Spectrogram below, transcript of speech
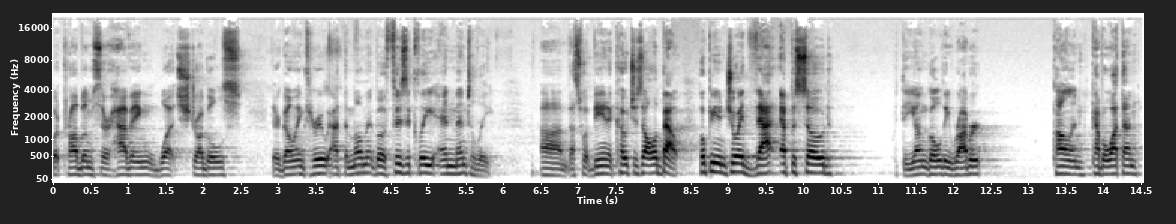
what problems they're having, what struggles they're going through at the moment, both physically and mentally. Um, that's what being a coach is all about. Hope you enjoyed that episode with the young goalie Robert Colin Cabauatan.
